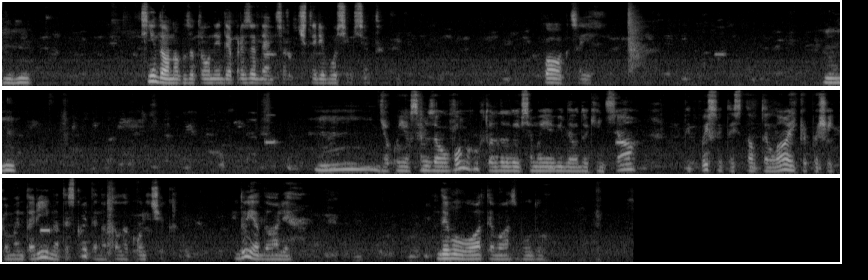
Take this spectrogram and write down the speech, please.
Угу. Сніданок зато не йде президент 44,80. По акції. Угу. М, Дякую всім за увагу. Хто додивився моє відео до кінця. Підписуйтесь, ставте лайки, пишіть коментарі, натискайте на колокольчик. Іду я далі. Дивувати вас буду.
